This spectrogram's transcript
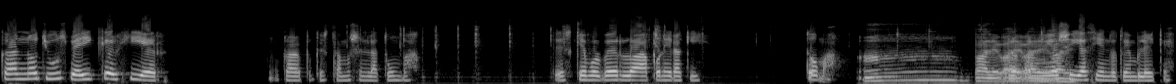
Cannot use vehicle here. Claro, porque estamos en la tumba. Tienes que volverlo a poner aquí. Toma. Ah, vale, vale, Pero el vale. mío Vale, sigue haciendo tembleque.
